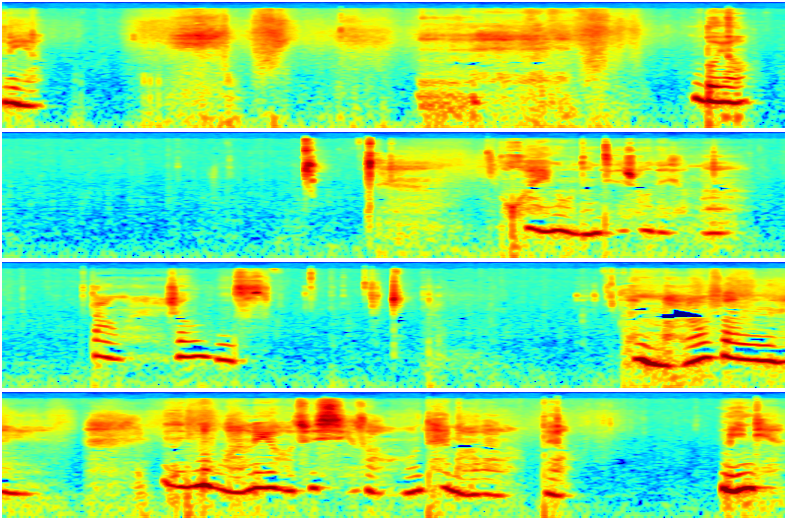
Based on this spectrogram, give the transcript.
不行不要。换一个我能接受的行吗？大晚上的很麻烦嘞，弄完了要去洗澡，太麻烦了。不要，明天，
